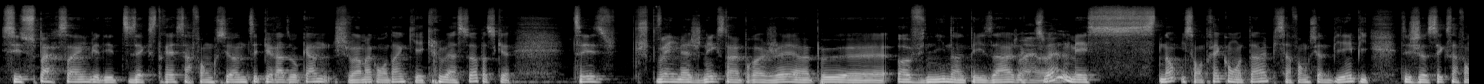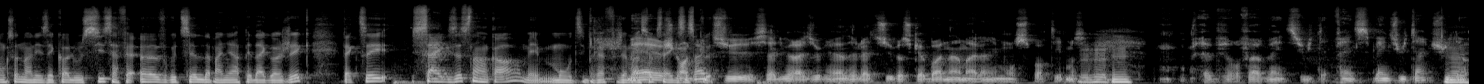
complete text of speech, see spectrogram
c'est super simple, il y a des petits extraits, ça fonctionne. Puis Radio Cannes, je suis vraiment content qu'il ait cru à ça parce que tu sais, je pouvais imaginer que c'était un projet un peu euh, ovni dans le paysage actuel, mais non, ils sont très contents, puis ça fonctionne bien, puis je sais que ça fonctionne dans les écoles aussi, ça fait œuvre utile de manière pédagogique. Fait que tu sais, ça existe encore, mais maudit, bref, j'aimerais ça que ça existe plus. Je suis content que tu salues Radio-Canada là-dessus, parce que bon an, mal an, ils m'ont supporté. Moi, ça va faire 28, 28 ans que je suis là.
